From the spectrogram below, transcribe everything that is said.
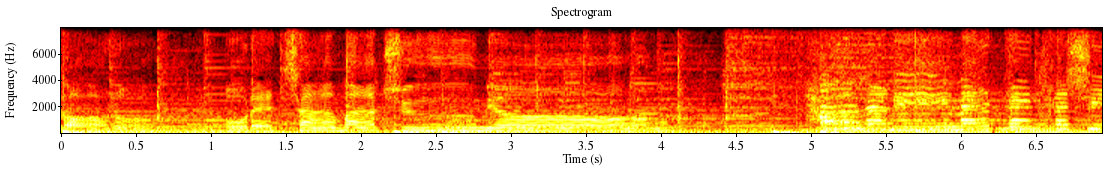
서로 오래 참아주며 하나님의 택하신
